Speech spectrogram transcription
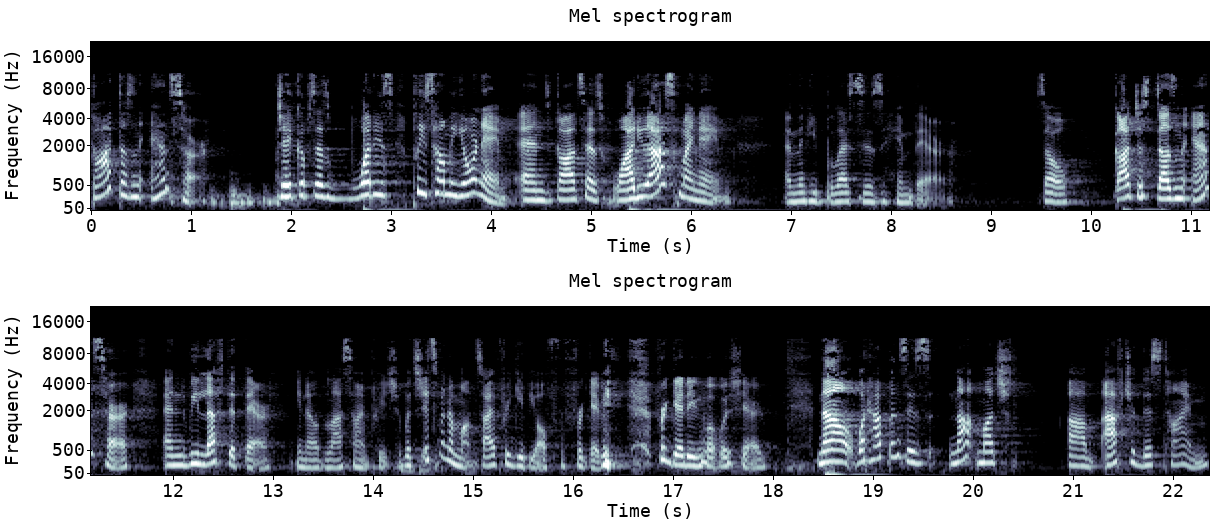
God doesn't answer. Jacob says, what is, please tell me your name. And God says, why do you ask my name? And then he blesses him there. So God just doesn't answer. And we left it there, you know, the last time I preached, which it's been a month, so I forgive you all for forgiving, forgetting what was shared. Now, what happens is not much um, after this time,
